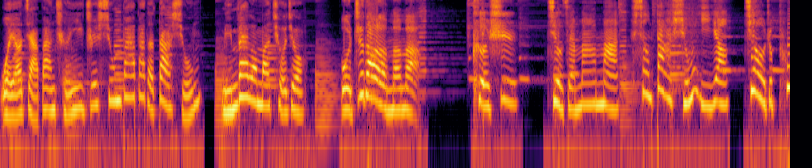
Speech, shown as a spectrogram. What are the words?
我要假扮成一只凶巴巴的大熊，明白了吗？球球，我知道了，妈妈。可是就在妈妈像大熊一样叫着扑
